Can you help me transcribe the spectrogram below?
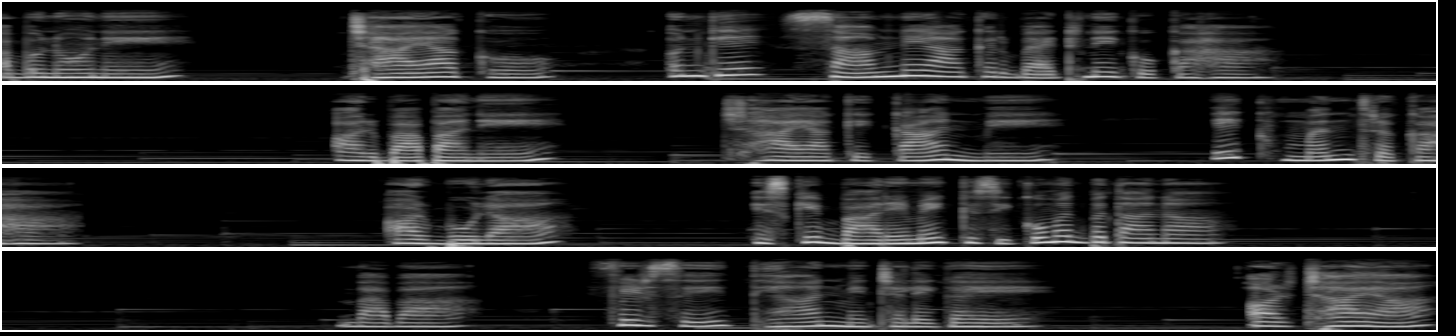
अब उन्होंने छाया को उनके सामने आकर बैठने को कहा और बाबा ने छाया के कान में एक मंत्र कहा और बोला, इसके बारे में किसी को मत बताना। बाबा फिर से ध्यान में चले गए और छाया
